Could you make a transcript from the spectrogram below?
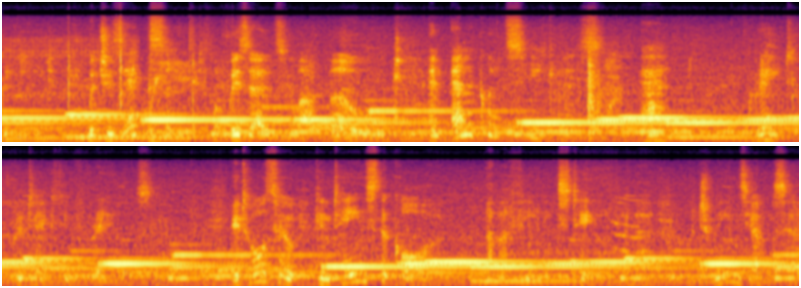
reed, which is excellent for wizards who are bold and eloquent It also contains the core of a phoenix tail feather, which means, young sir,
